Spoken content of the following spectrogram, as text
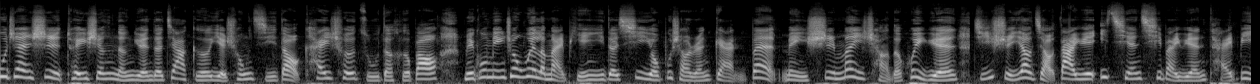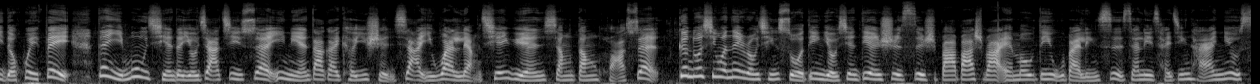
俄乌战事推升能源的价格，也冲击到开车族的荷包。美国民众为了买便宜的汽油，不少人敢办美式卖场的会员，即使要缴大约一千七百元台币的会费，但以目前的油价计算，一年大概可以省下一万两千元，相当划算。更多新闻内容，请锁定有线电视四十八八十八 MOD 五百零四三立财经台 iNews，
